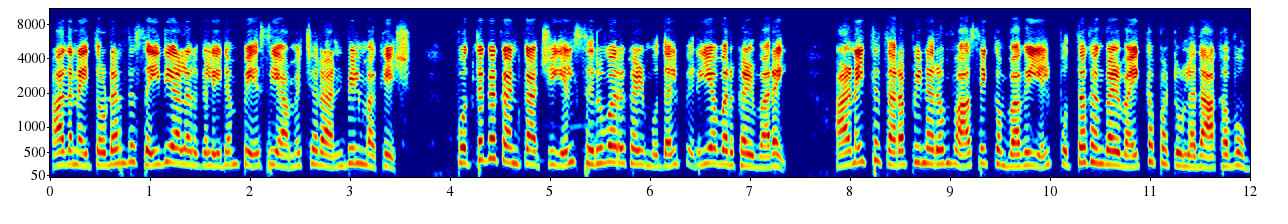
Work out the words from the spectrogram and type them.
அதனைத் தொடர்ந்து செய்தியாளர்களிடம் பேசிய அமைச்சர் அன்பில் மகேஷ் புத்தக கண்காட்சியில் சிறுவர்கள் முதல் பெரியவர்கள் வரை அனைத்து தரப்பினரும் வாசிக்கும் வகையில் புத்தகங்கள் வைக்கப்பட்டுள்ளதாகவும்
